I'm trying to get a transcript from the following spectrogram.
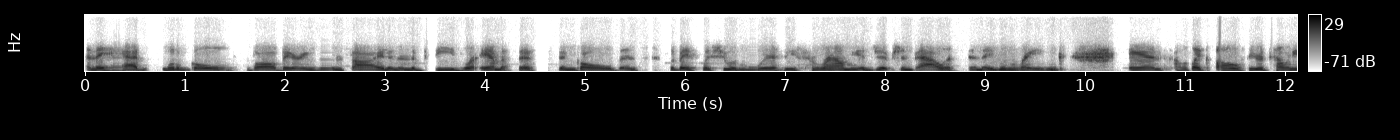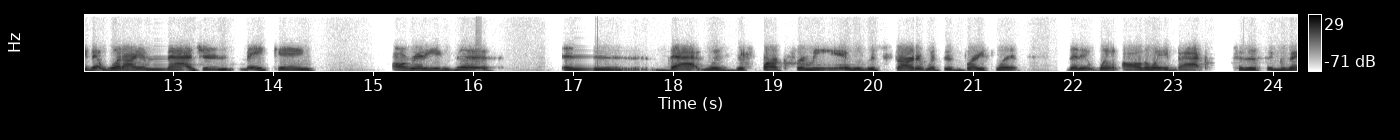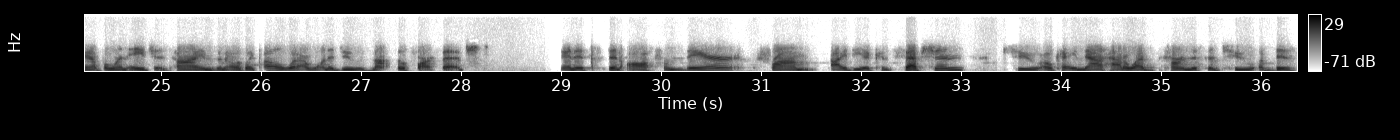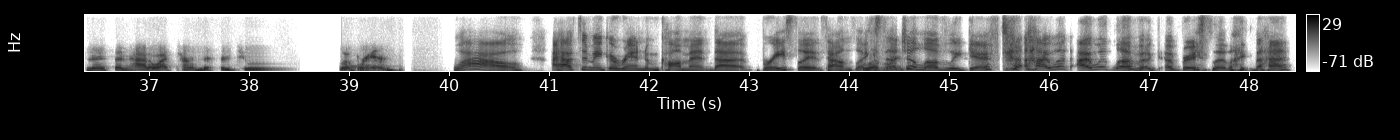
and they had little gold ball bearings inside, and then the beads were amethyst and gold. And so basically, she would wear these around the Egyptian palace and they would ring. And I was like, oh, so you're telling me that what I imagined making already exists. And that was the spark for me. It was it started with this bracelet, then it went all the way back to this example in ancient times. And I was like, oh, what I want to do is not so far fetched. And it's been off from there, from idea conception to okay now how do i turn this into a business and how do i turn this into a brand Wow. I have to make a random comment that bracelet sounds like love such random. a lovely gift. I would I would love a, a, bracelet like that.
